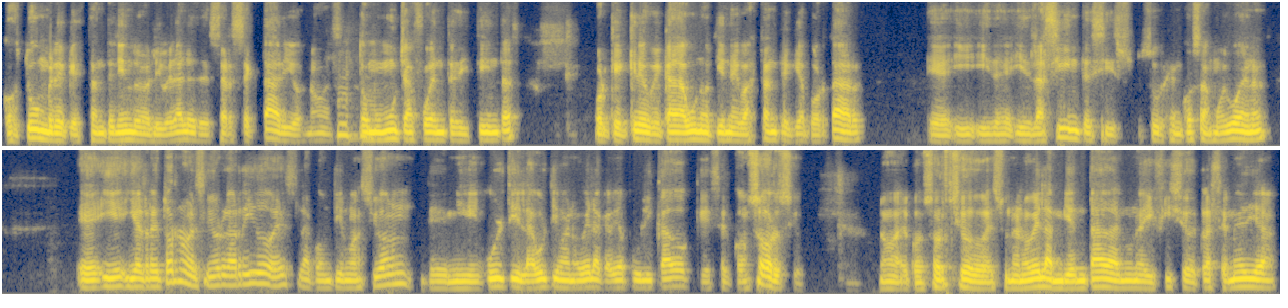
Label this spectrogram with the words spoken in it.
costumbre que están teniendo los liberales de ser sectarios, ¿no? Tomo muchas fuentes distintas porque creo que cada uno tiene bastante que aportar eh, y, y, de, y, de, la síntesis surgen cosas muy buenas. Eh, y, el retorno del señor Garrido es la continuación de mi la última novela que había publicado, que es El Consorcio. El Consorcio es una novela ambientada en un edificio de clase media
